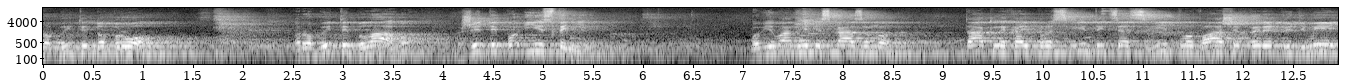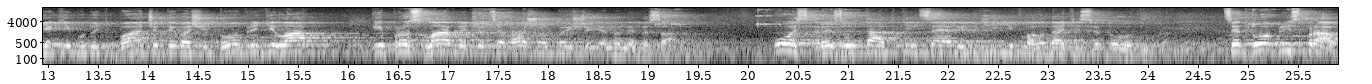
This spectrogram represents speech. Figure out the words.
робити добро, робити благо, жити по істині. Бо в Євангелії сказано, так нехай просвітиться світло ваше перед людьми, які будуть бачити ваші добрі діла і прославлять оце вашого той, що є на небесах. Ось результат кінцевих дії благодаті Святого Духа. Це добрі справи.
